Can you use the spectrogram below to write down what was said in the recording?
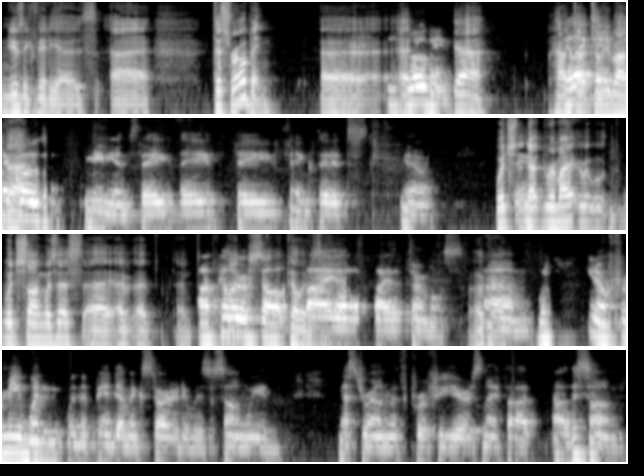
music videos, uh, disrobing. Uh, disrobing. yeah. How, t- like tell me about that. Comedians, they they they think that it's you know. Which they, remind which song was this? Uh, uh, Pillar of Salt Pillar by of Salt. by the Thermals. Okay. Um, which you know, for me, when when the pandemic started, it was a song we had messed around with for a few years, and I thought, oh, this song,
